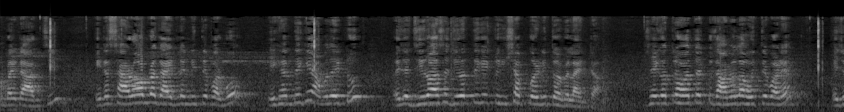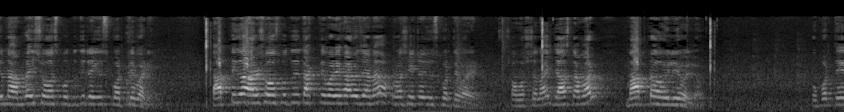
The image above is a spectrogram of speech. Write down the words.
আমরা এটা আনছি। এটা ছাড়াও আমরা গাইডলাইন নিতে পারব। এখান থেকে আমাদের একটু, এই যে জিরো আছে জিরোর থেকে একটু হিসাব করে নিতে হবে লাইনটা সেই ক্ষেত্রে হয়তো একটু ঝামেলা হইতে পারে এই জন্য আমরা এই সহজ পদ্ধতিটা ইউজ করতে পারি। তার থেকে আরও সহজ পদ্ধতি থাকতে পারে, কারও জানা, আপনারা সেটা ইউজ করতে পারেন। সমস্যা নাই জাস্ট আমার মাপটা হইলেই হইল। উপর থেকে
